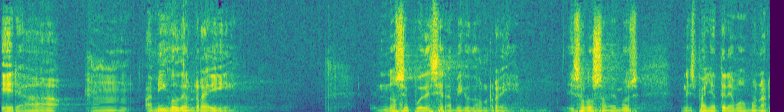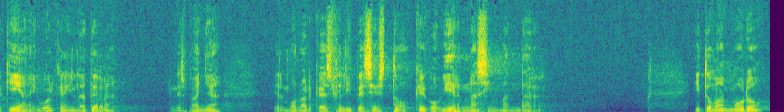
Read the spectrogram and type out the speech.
Era mm, amigo del rey. No se puede ser amigo de un rey. Eso lo sabemos en España tenemos monarquía, igual que en Inglaterra. En España el monarca es Felipe VI, que gobierna sin mandar. Y Tomás Moro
